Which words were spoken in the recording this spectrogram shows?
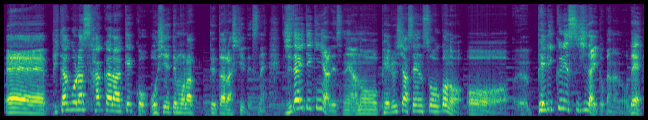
えー、ピタゴラス派から結構教えてもらってたらしいですね。時代的にはですね、あの、ペルシャ戦争後の、ペリクレス時代とかなので、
